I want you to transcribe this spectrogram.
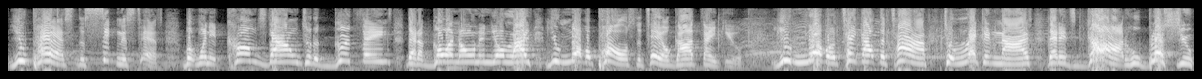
You passed the sickness test. But when it comes down to the good things that are going on in your life, you never pause to tell God thank you. You never take out the time to recognize that it's God who blessed you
